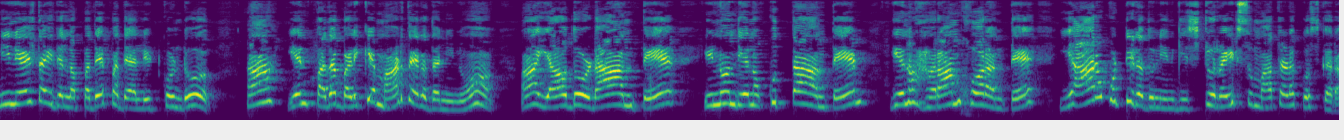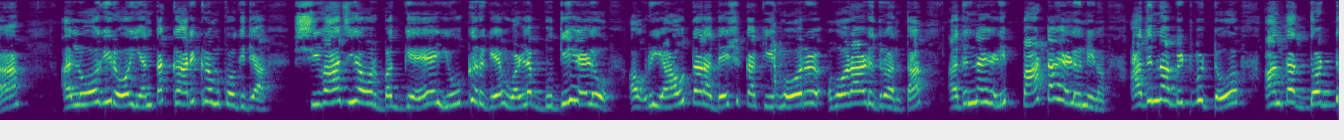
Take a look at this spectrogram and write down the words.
ನೀನ್ ಹೇಳ್ತಾ ಇದೆಯಲ್ಲ ಪದೇ ಪದೇ ಅಲ್ಲಿ ಇಟ್ಕೊಂಡು ಹಾ ಏನ್ ಪದ ಬಳಕೆ ಮಾಡ್ತಾ ಇರೋದ ನೀನು? ಆ, ಯಾವ್ದೋ ಡಾ ಅಂತೆ, ಇನ್ನೊಂದ್ ಏನೋ ಕುತ್ತ ಅಂತೆ, ಏನೋ ಹರಾಮ್ ಖೋರ್ ಅಂತೆ, ಯಾರು ಕೊಟ್ಟಿರೋದು ನಿನ್ಗೆ ಇಷ್ಟು ರೈಟ್ಸ್ ಮಾತಾಡಕ್ಕೋಸ್ಕರ? ಅಲ್ಲಿ ಹೋಗಿರೋ ಎಂತ ಕಾರ್ಯಕ್ರಮಕ್ಕೆ ಹೋಗಿದ್ಯಾ? ಶಿವಾಜಿ ಅವ್ರ ಬಗ್ಗೆ ಯುವಕರಿಗೆ ಒಳ್ಳೆ ಬುದ್ಧಿ ಹೇಳು. ಅವ್ರು ಯಾವ ತರ ದೇಶಕ್ಕಾಕಿ ಹೋರ, ಹೋರಾಡಿದ್ರು ಅಂತ ಅದನ್ನ ಹೇಳಿ ಪಾಠ ಹೇಳು ನೀನು. ಅದನ್ನ ಬಿಟ್ಬಿಟ್ಟು ಅಂತ ದೊಡ್ಡ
